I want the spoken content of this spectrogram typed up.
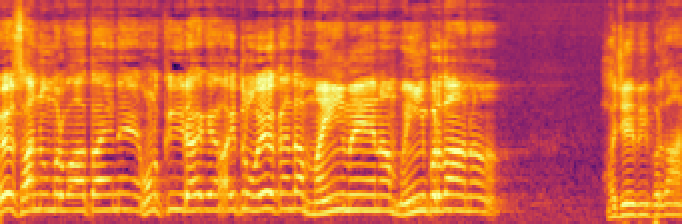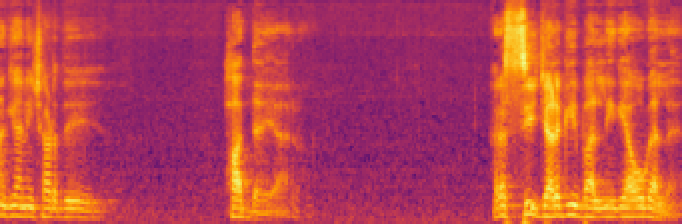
ਇਹ ਸਾਨੂੰ ਮਰਵਾਤਾ ਨੇ ਹੁਣ ਕੀ ਰਹਿ ਗਿਆ? ਇਧਰੋਂ ਇਹ ਕਹਿੰਦਾ ਮੈਂ ਮੈਂ ਨਾ ਮਈ ਪ੍ਰਧਾਨ ਆ। ਹਜੇ ਵੀ ਪ੍ਰਧਾਨ ਗਿਆ ਨਹੀਂ ਛੱਡਦੇ। ਹੱਦ ਹੈ ਯਾਰ। ਰੱਸੀ ਜਲ ਗਈ, ਬਲ ਨਹੀਂ ਗਿਆ, ਉਹ ਗੱਲ ਹੈ।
